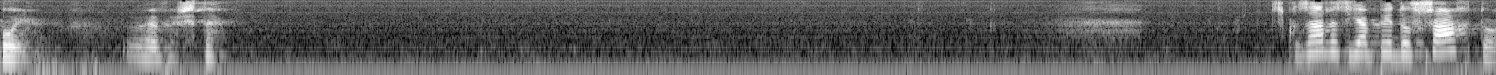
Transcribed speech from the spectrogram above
Ой, вибачте. Зараз я піду в шахту.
